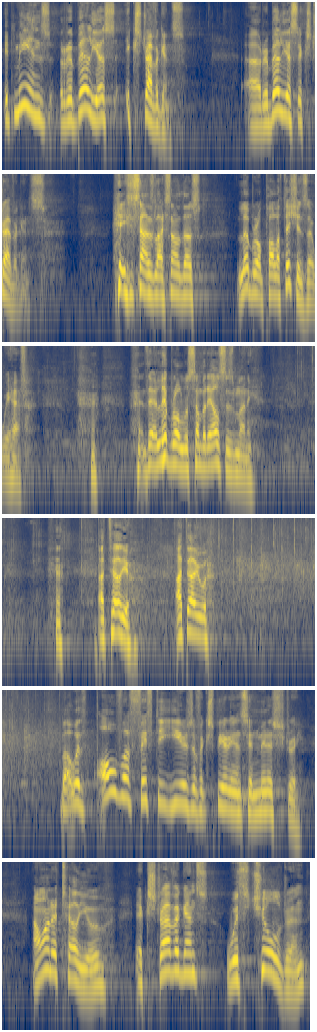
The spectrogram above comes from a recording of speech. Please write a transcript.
it means rebellious extravagance. Uh, rebellious extravagance. He sounds like some of those liberal politicians that we have. They're liberal with somebody else's money. I tell you, I tell you, but with over 50 years of experience in ministry, I want to tell you extravagance with children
